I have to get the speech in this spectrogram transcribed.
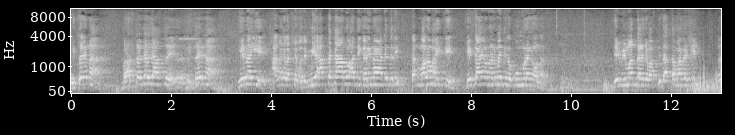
इथं आहे ना भ्रष्टाचार जास्त आहे. इथं आहे ना हे नाहीये. आलं का लक्षामध्ये? मी आता का आलो? अधिकारी नाही आले तरी? कारण मला माहिती आहे हे काय होणार माहिती का? बुमरँग होणार जे विमानतळाच्या बाबतीत. आता मागाशी तर,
